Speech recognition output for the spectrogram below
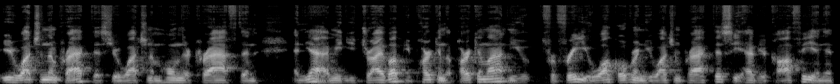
you're watching them practice you're watching them hone their craft. And and yeah i mean you drive up you park in the parking lot and you for free you walk over and you watch them practice you have your coffee and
